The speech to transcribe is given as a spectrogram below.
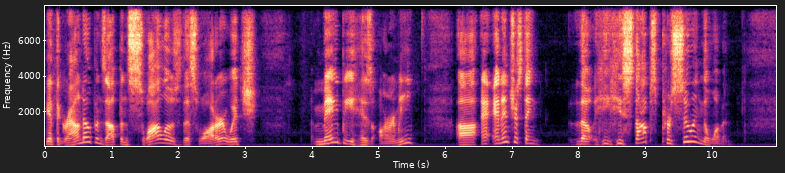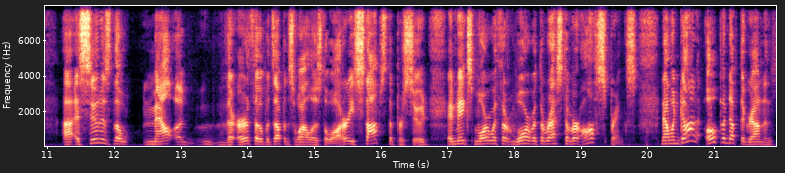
Yet the ground opens up and swallows this water, which may be his army. Uh, and, and, interesting, though, he, he stops pursuing the woman. Uh, as soon as the mal- uh, the earth opens up and swallows the water. He stops the pursuit and makes more with the war with the rest of her offsprings. Now, when God opened up the ground and,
